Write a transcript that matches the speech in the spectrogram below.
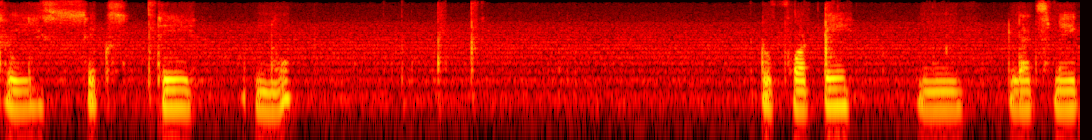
360 no. 240 mm, let's make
